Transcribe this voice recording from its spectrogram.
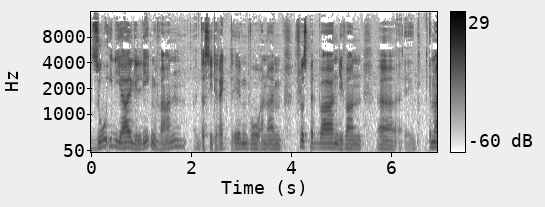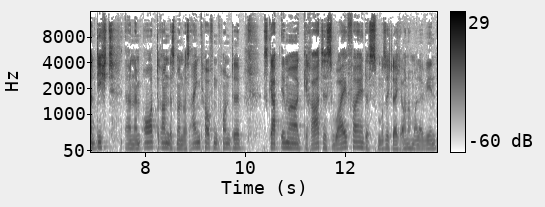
so ideal gelegen waren, dass sie direkt irgendwo an einem Flussbett waren. Die waren äh, immer dicht an einem Ort dran, dass man was einkaufen konnte. Es gab immer gratis Wi-Fi, das muss ich gleich auch nochmal erwähnen.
